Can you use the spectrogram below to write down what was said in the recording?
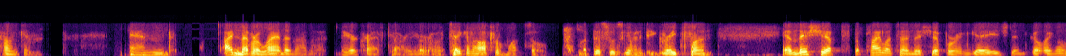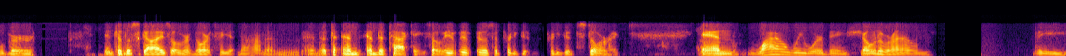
Tonkin. And I'd never landed on an aircraft carrier or taken off from one, so thought this was going to be great fun. And this ship, the pilots on this ship were engaged in going over into the skies over North Vietnam and and and, and attacking. So it, it was a pretty good pretty good story. And while we were being shown around the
